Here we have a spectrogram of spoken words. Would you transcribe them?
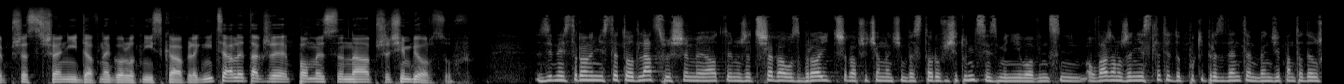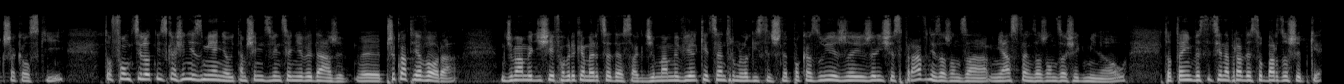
e, przestrzeni dawnego lotniska w Legnicy, ale także pomysł na przedsiębiorców. Z jednej strony niestety od lat słyszymy o tym, że trzeba uzbroić, trzeba przyciągnąć inwestorów i się tu nic nie zmieniło, więc uważam, że niestety dopóki prezydentem będzie pan Tadeusz Krzakowski, to funkcje lotniska się nie zmienią i tam się nic więcej nie wydarzy. E, Przykład Jawora, gdzie mamy dzisiaj fabrykę Mercedesa, gdzie mamy wielkie centrum logistyczne, pokazuje, że jeżeli się sprawnie zarządza miastem, zarządza się gminą, to te inwestycje naprawdę są bardzo szybkie.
